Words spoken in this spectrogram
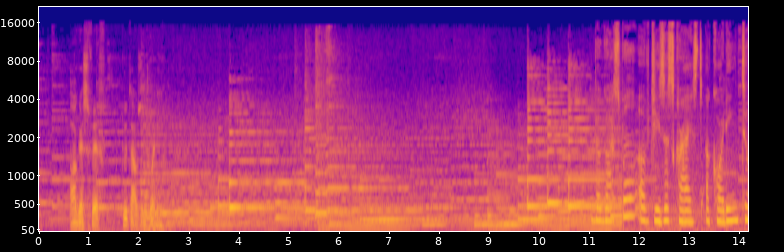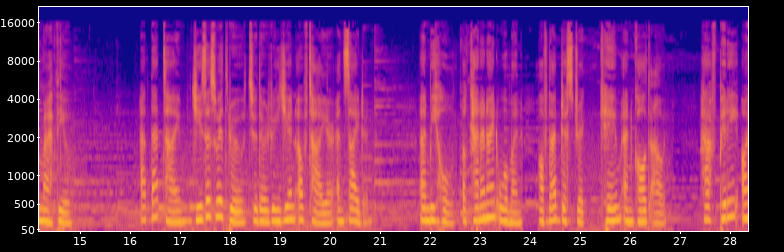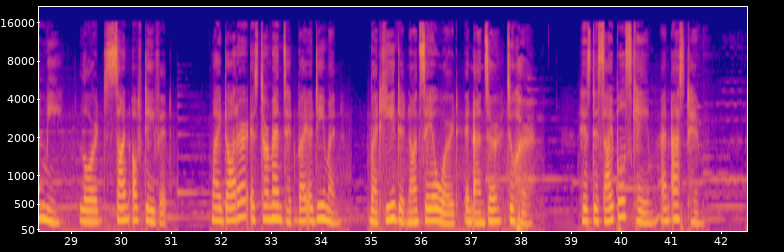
August 5th, 2020. The Gospel of Jesus Christ according to Matthew. At that time, Jesus withdrew to the region of Tyre and Sidon. And behold, a Canaanite woman of that district came and called out, Have pity on me, Lord, son of David. My daughter is tormented by a demon. But he did not say a word in answer to her. His disciples came and asked him,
